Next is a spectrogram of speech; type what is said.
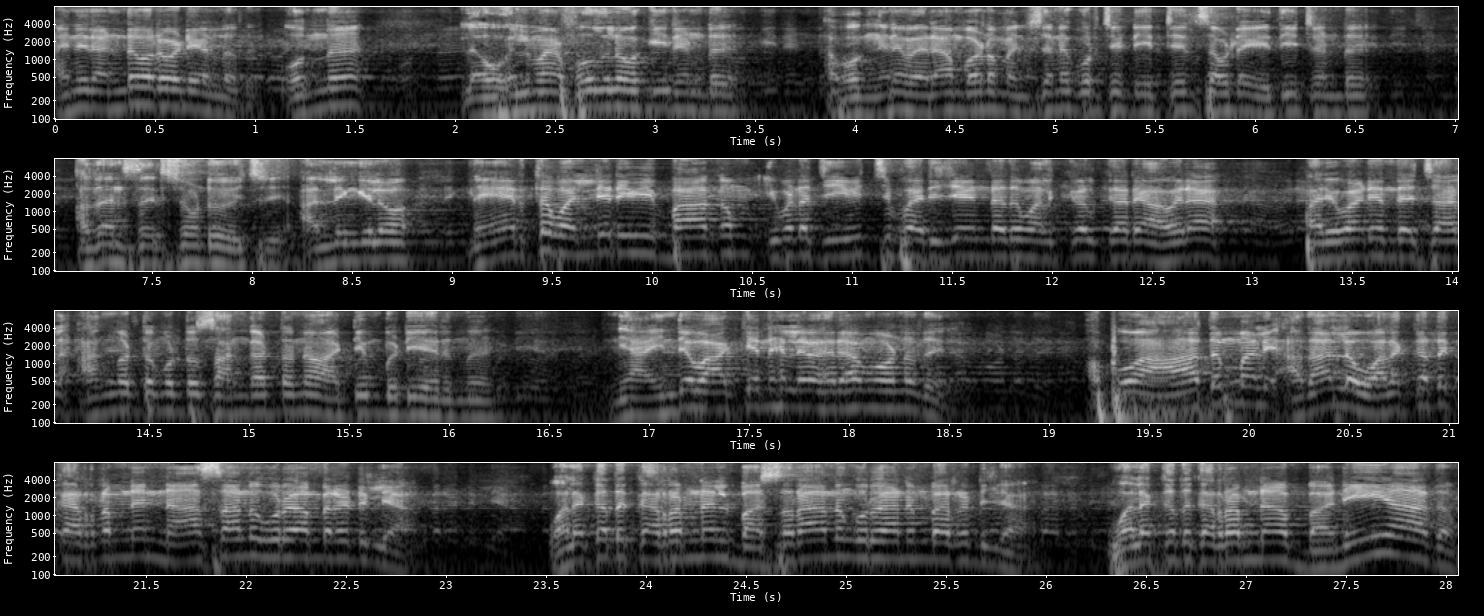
അതിന് രണ്ട് മറുപടിയുള്ളത് ഒന്ന് ലൗഹുൽ മഹഫൂദ് നോക്കിയിട്ടുണ്ട്. അപ്പൊ ഇങ്ങനെ വരാൻ പാടും. മനുഷ്യനെ കുറിച്ച് ഡീറ്റെയിൽസ് അവിടെ എഴുതിയിട്ടുണ്ട്. അതനുസരിച്ചുകൊണ്ട് ചോദിച്ചു. അല്ലെങ്കിലോ നേരത്തെ വലിയൊരു വിഭാഗം ഇവിടെ ജീവിച്ച് പരിചയമുണ്ടത് മലക്കൾക്കാരെ അവരെ പരിപാടി എന്താ വെച്ചാൽ അങ്ങോട്ടും ഇങ്ങോട്ടും സംഘട്ടനോ അടിയും പിടിയായിരുന്നു ഇനി അതിന്റെ വാക്യം തന്നെയല്ലേ വരാൻ പോണത്? അപ്പോ ആദം അലി അതല്ല ഒലക്കത് കർണംനൻ നാസാന്ന് കുറാൻ പറഞ്ഞിട്ടില്ല. ഒലക്കത് കറംനൽ ബഷറാന്നും കുറാനും പറഞ്ഞിട്ടില്ല. ഒലക്കത് കറംന ബനീ ആദം.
